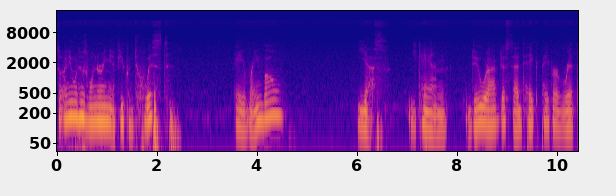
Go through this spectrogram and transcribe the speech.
So, anyone who's wondering if you can twist a rainbow, yes you can do what I've just said. Take paper, rip,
